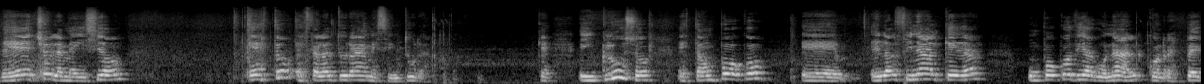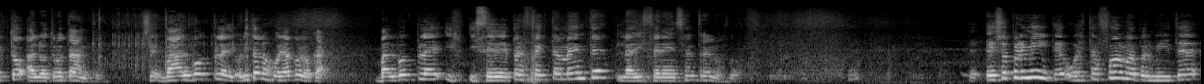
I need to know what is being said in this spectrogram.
de hecho, la medición, esto está a la altura de mi cintura. Incluso está un poco, eh, él al final queda un poco diagonal con respecto al otro tanque. O Play, ahorita los voy a colocar. Valve Play y, se ve perfectamente la diferencia entre los dos. Eso permite, o esta forma permite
